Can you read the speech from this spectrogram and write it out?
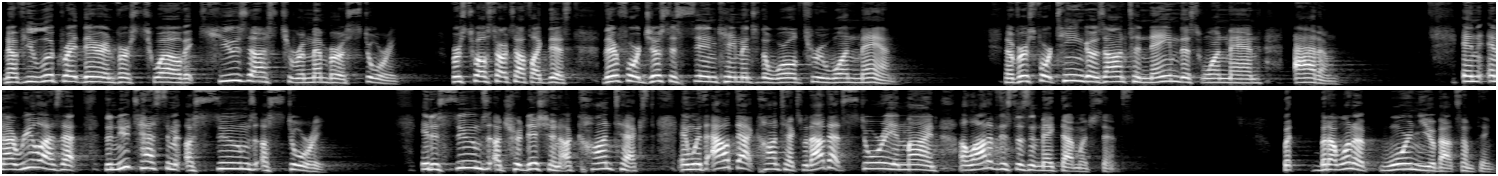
Now, if you look right there in verse 12, it cues us to remember a story. Verse 12 starts off like this. Therefore, just as sin came into the world through one man, now, verse 14 goes on to name this one man Adam. And, and I realize that the New Testament assumes a story. It assumes a tradition, a context. And without that context, without that story in mind, a lot of this doesn't make that much sense. But, but I want to warn you about something.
